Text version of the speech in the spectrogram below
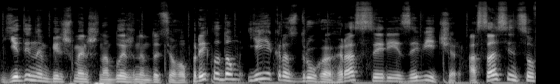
Єдиним більш-менш наближеним до цього прикладом є якраз друга гра з серії The Witcher Assassins of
